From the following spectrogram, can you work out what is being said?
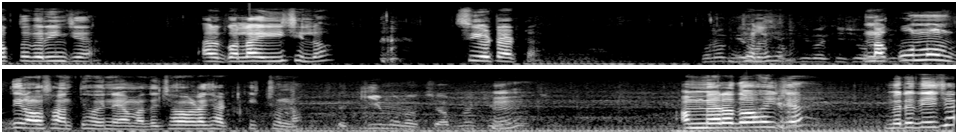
রক্ত বেরিয়েছে। আর গলায় ই ছিল সিওটারটা। না কোনো দিন অশান্তি হয়নি আমাদের। ঝগড়াঝাট কিছু না। কি মনে হচ্ছে? আপনার মেরা দেওয়া হয়েছে। মেরে দিয়েছে।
